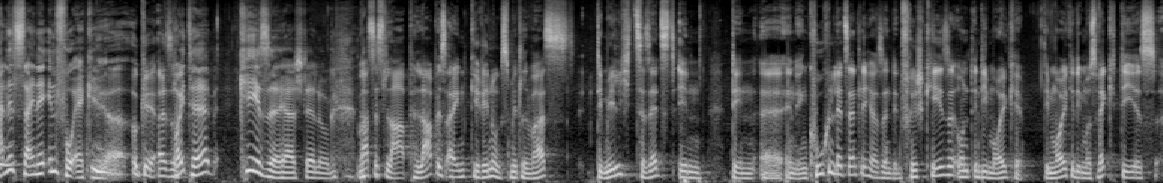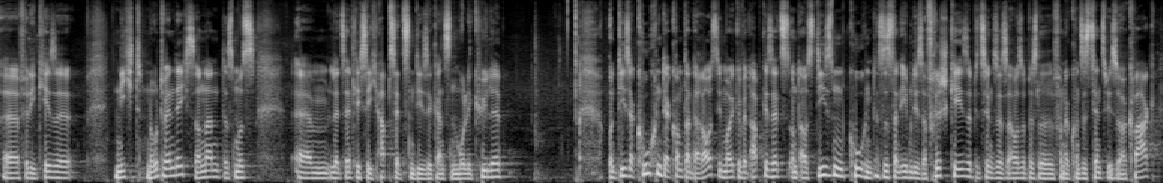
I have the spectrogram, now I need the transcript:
Hannes seine Info-Ecke. ja, okay, also. Heute Käseherstellung. Was ist Lab? Lab ist ein Gerinnungsmittel, was die Milch zersetzt in den, äh, in den Kuchen letztendlich, also in den Frischkäse und in die Molke. Die Molke, die muss weg, die ist äh, für die Käse nicht notwendig, sondern das muss ähm, letztendlich sich absetzen, diese ganzen Moleküle. Und dieser Kuchen, der kommt dann da raus, die Molke wird abgesetzt und aus diesem Kuchen, das ist dann eben dieser Frischkäse, beziehungsweise auch so ein bisschen von der Konsistenz wie so ein Quark,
